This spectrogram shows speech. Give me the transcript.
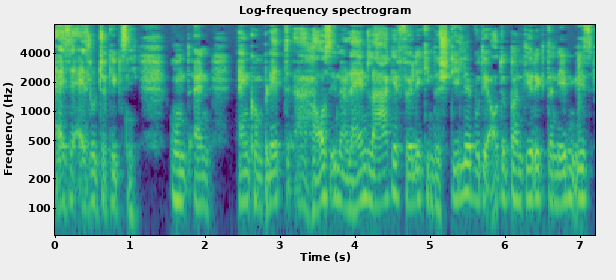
Heiße Eislutscher gibt's nicht. Und ein, ein komplett äh, Haus in Alleinlage, völlig in der Stille, wo die Autobahn direkt daneben ist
